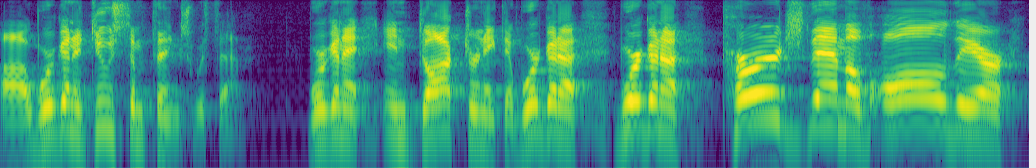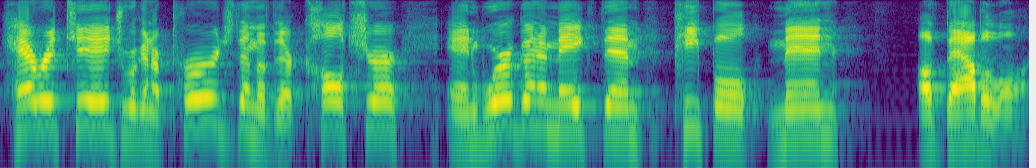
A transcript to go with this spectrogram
uh, we're going to do some things with them. We're going to indoctrinate them. We're going to we're going to purge them of all their heritage. We're going to purge them of their culture and we're going to make them people, men of Babylon.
